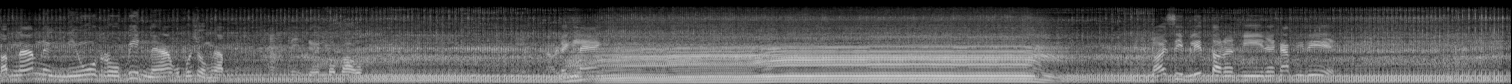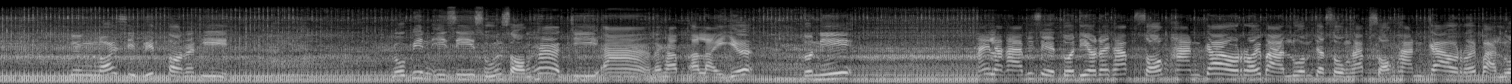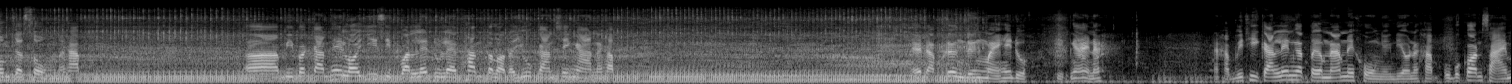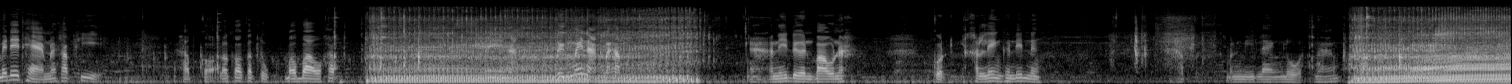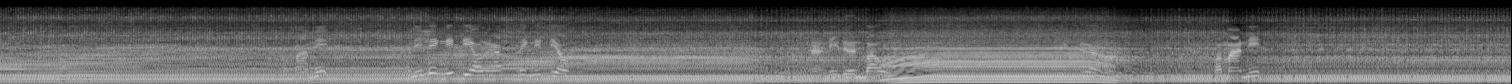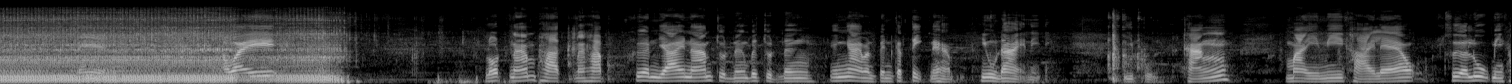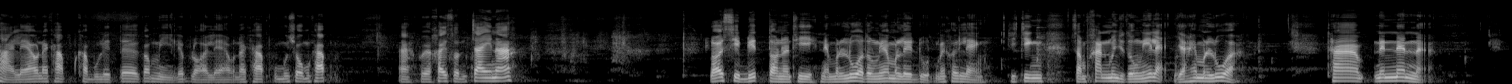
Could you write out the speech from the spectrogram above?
ปั๊มน้ำหนึ่งนิ้วโรบินนะครับคุณผู้ชมครับนี่เดินเบาๆเอาแรงๆร้อยสิบลิตรต่อนาทีนะครับพี่พี่หนึ่งร้อยสิบลิตรต่อนาทีโรบิน EC 0 2 5 GR นะครับ อะไรเยอะ ตัวนี้ พิเศษตัวเดียวนะครับ 2,900 บาทรวมจะส่งครับ 2,900 บาทรวมจะส่งนะครับ มีประกันให้ 120 วันและดูแลท่านตลอดอายุการใช้งานนะครับเดี๋ยวดับเครื่องดึงใหม่ให้ดูติดง่ายนะนะครับ วิธีการเล่นก็เติมน้ำในโคงอย่างเดียวนะครับ อุปกรณ์สายไม่ได้แถมนะครับพี่นะครับเกาะแล้วก็กระตุกเบาๆครับไม่หนักดึงไม่หนักนะครับอันนี้เดินเบานะ กดคันเร่งขึ้นนิดนึงนะครับ มันมีแรงโหลดน้ำประมาณนี้ อันนี้เร่งนิดเดียวนะครับ เร่งนิดเดียว อ่านี่เดินเบาเครื่องประมาณนี้นี่เอาไว้ลดน้ำผักนะครับ เคลื่อนย้ายน้ำจุดหนึ่งไปจุดหนึ่งง่าย ๆ มันเป็นกระติกนะครับ หิ้วได้นี่ ญี่ปุ่น ถังใหม่มีขายแล้ว เสื้อลูกมีขายแล้วนะครับคาร์บูเรเตอร์ก็มีเรียบร้อยแล้วนะครับคุณผู้ชมครับอะเผื่อใครสนใจนะร้อยสิบลิตรต่อนาทีเนี่ยมันรั่วตรงเนี้ยมันเลยดูดไม่ค่อยแรง จริงๆสำคัญมันอยู่ตรงนี้แหละ อย่าให้มันรั่ว ถ้าแน่นๆน่ะ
